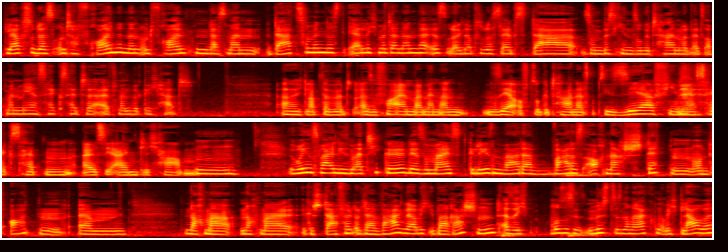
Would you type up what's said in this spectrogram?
Glaubst du, dass unter Freundinnen und Freunden, dass man da zumindest ehrlich miteinander ist? Oder glaubst du, dass selbst da so ein bisschen so getan wird, als ob man mehr Sex hätte, als man wirklich hat? Also ich glaube, da wird also vor allem bei Männern sehr oft so getan, als ob sie sehr viel mehr Sex hätten, als sie eigentlich haben. Mhm. Übrigens war in diesem Artikel, der so meist gelesen war, da war das auch nach Städten und Orten ähm, nochmal noch mal gestaffelt. Und da war, glaube ich, überraschend, also ich muss es, müsste es nochmal nachgucken, aber ich glaube,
